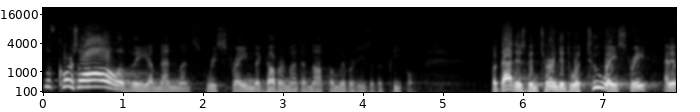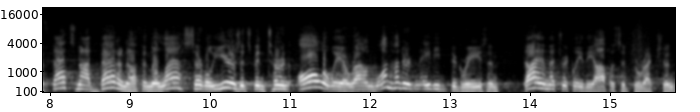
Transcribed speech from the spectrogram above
Well, of course, all of the amendments restrain the government and not the liberties of the people. But that has been turned into a two way street, and if that's not bad enough, in the last several years it's been turned all the way around 180 degrees and diametrically the opposite direction.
